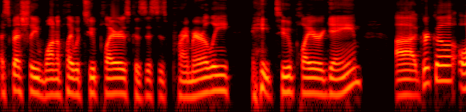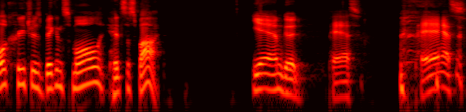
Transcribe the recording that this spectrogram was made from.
especially want to play with two players because this is primarily a two player game. Uh, Agricola, all creatures big and small, hits a spot. Yeah, I'm good. Pass. Pass.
